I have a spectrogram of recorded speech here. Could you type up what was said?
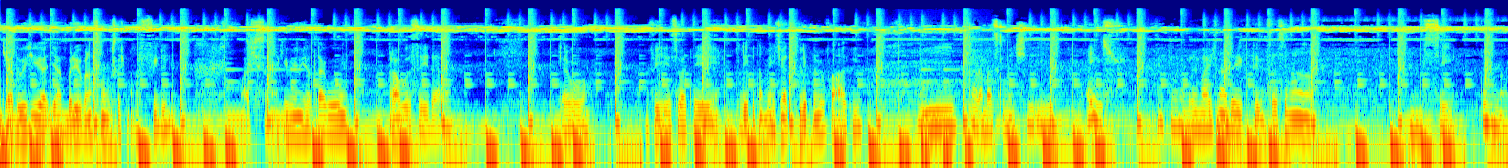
dia 2 de, de abril vai lançar uma música chamada Feeling. Acho que semana que vem eu já trago pra vocês ela. Quero ver se vai ter clipe também. Se tiver clipe também eu vou falar aqui. E, cara, basicamente é isso. Não tô lembrando mais nada aí que teve essa semana não. Não sei. Teve não.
